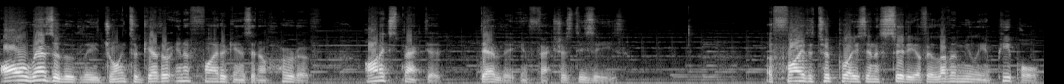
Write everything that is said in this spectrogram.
all resolutely joined together in a fight against an unheard of, unexpected, deadly infectious disease. A fight that took place in a city of 11 million people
